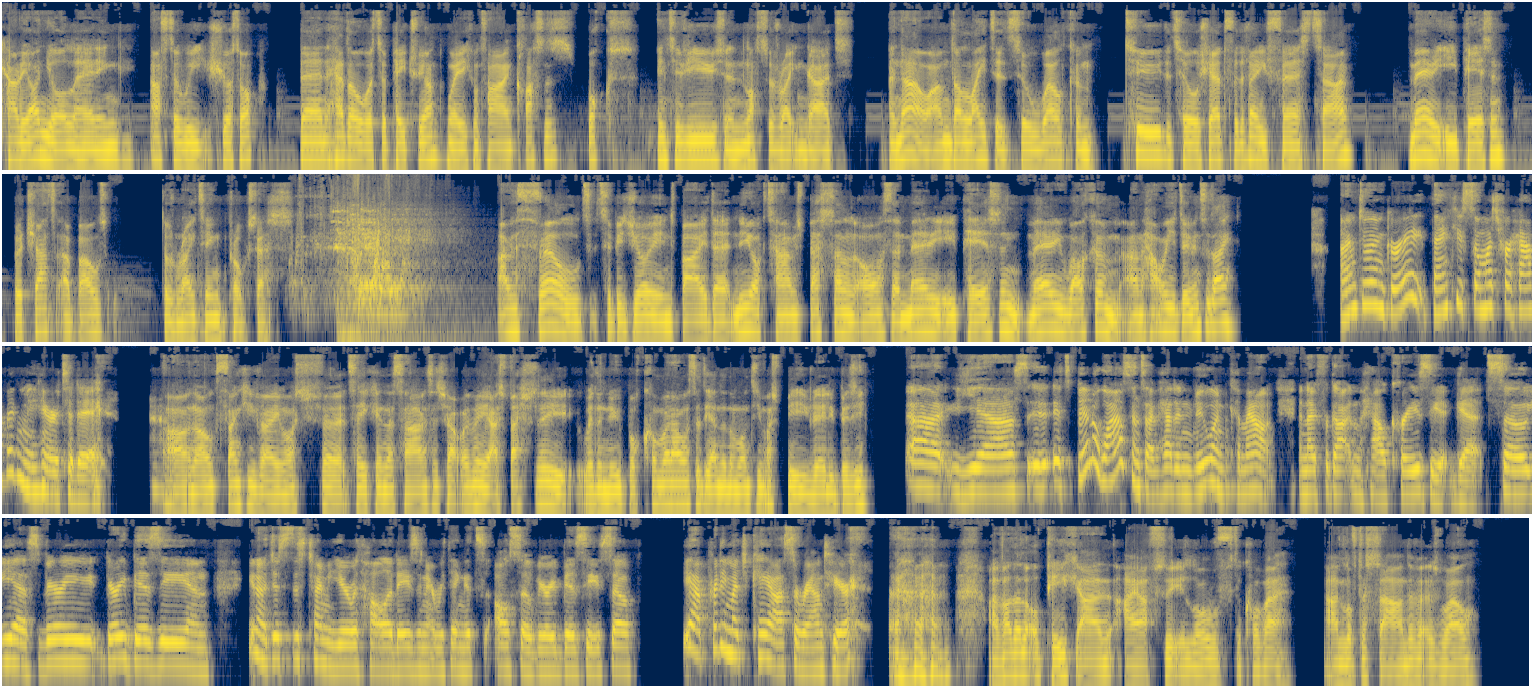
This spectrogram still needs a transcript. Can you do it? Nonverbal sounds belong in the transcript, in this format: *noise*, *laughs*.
carry on your learning after we shut up, then head over to Patreon where you can find classes, books, interviews, and lots of writing guides. And now I'm delighted to welcome to the tool shed for the very first time Mary E. Pearson for a chat about the writing process. I'm thrilled to be joined by the New York Times bestselling author Mary E. Pearson. Mary, welcome. And how are you doing today? I'm doing great. Thank you so much for having me here today. *laughs* Oh no, thank you very much for taking the time to chat with me, especially with a new book coming out at the end of the month. You must be really busy. Uh, yes, it, has been a while since I've had a new one come out, and I've forgotten how crazy it gets. So yes, very very busy, and you know, just this time of year with holidays and everything, it's also very busy. So yeah, pretty much chaos around here. *laughs* *laughs* I've had a little peek, and I absolutely love the cover and love the sound of it as well.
